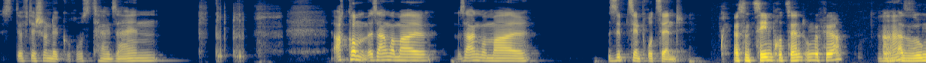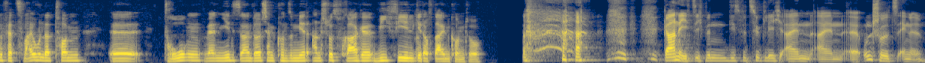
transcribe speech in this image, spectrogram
Das dürfte schon der Großteil sein. Ach komm, sagen wir mal, sagen wir mal 17 Prozent. Das sind 10 Prozent ungefähr. Aha. Also so ungefähr 200 Tonnen äh, Drogen werden jedes Jahr in Deutschland konsumiert. Anschlussfrage, wie viel geht auf dein Konto? Gar nichts. Ich bin diesbezüglich ein, ein äh, Unschuldsengel,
